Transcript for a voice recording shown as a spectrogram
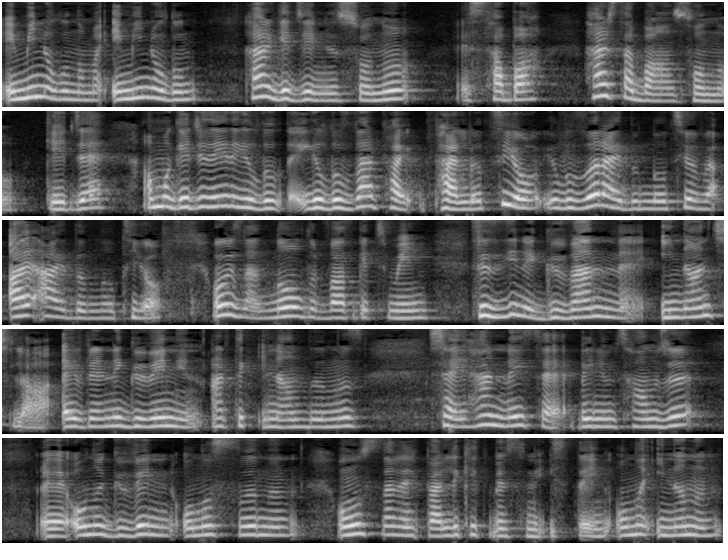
Emin olun ama emin olun her gecenin sonu e, sabah, her sabahın sonu gece. Ama gece değil de yıldız, yıldızlar parlatıyor, yıldızlar aydınlatıyor ve ay aydınlatıyor. O yüzden ne olur vazgeçmeyin. Siz yine güvenle, inançla, evrene güvenin. Artık inandığınız şey her neyse benim Tanrı ona güvenin, ona sığının, onun size rehberlik etmesini isteyin, ona inanın.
